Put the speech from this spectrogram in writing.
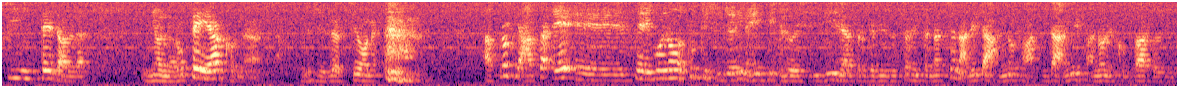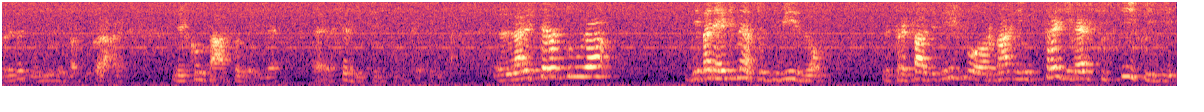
spinte dall'Unione Europea con legislazione appropriata e eh, seguono tutti i suggerimenti che l'OECD e le altre organizzazioni internazionali danno, da anni fanno nel comparto delle imprese pubbliche, in particolare nel comparto dei eh, servizi di utilità. La letteratura di Van Eyck ha suddiviso le tre fasi di riforma in tre diversi tipi di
